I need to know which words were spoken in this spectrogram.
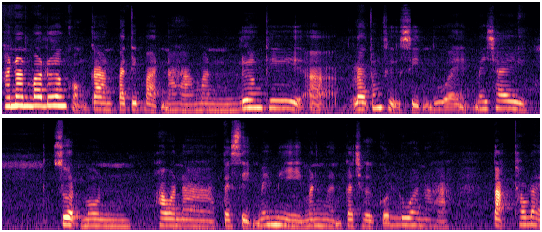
เพราะนั้นว่าเรื่องของการปฏิบัตินะคะ มันเรื่องที่อ่าเราต้องถือศีลด้วย ไม่ใช่สวดมนต์ภาวนาแต่ศีลไม่มีมันเหมือนกระเชอก้นล้วนนะคะ ตักเท่าไหร่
